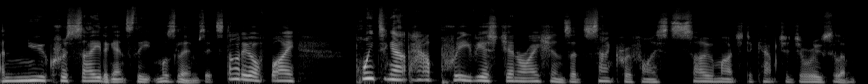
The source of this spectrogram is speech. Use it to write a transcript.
a new crusade against the Muslims. It started off by pointing out how previous generations had sacrificed so much to capture Jerusalem.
